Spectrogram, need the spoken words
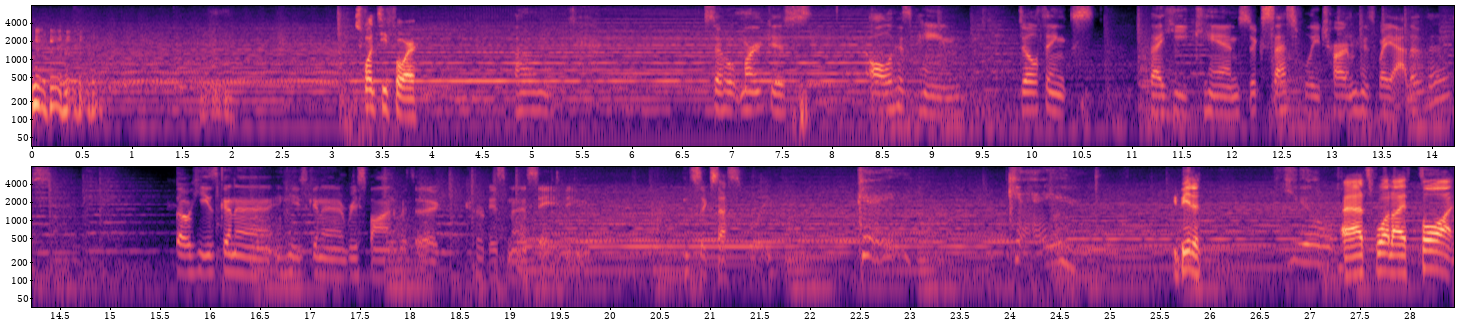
24. Um, so Marcus, all his pain, still thinks that he can successfully charm his way out of this. So he's gonna he's gonna respond with a charisma saving successfully. Okay. Okay. You beat it. Heal. That's what I thought.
